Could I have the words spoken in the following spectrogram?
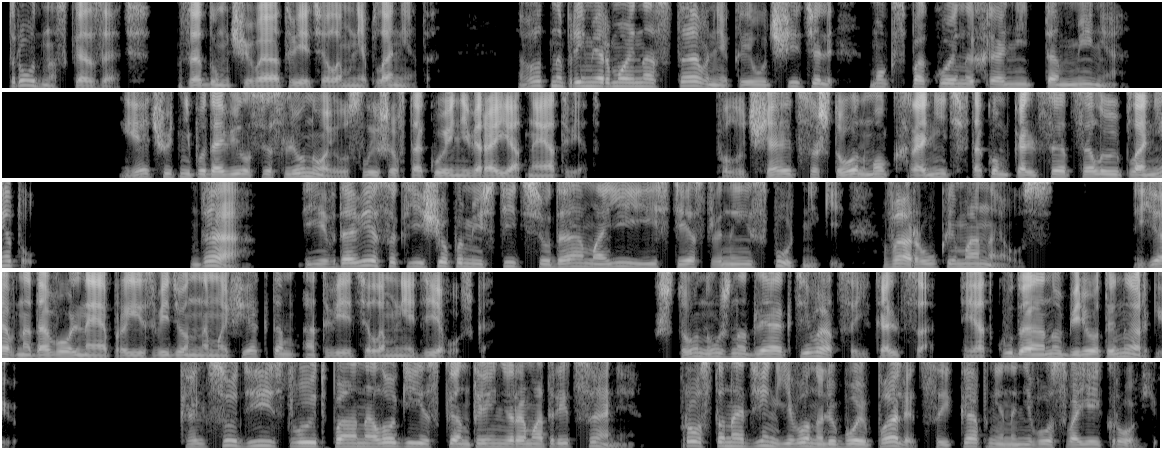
«Трудно сказать», — задумчиво ответила мне планета. Вот, например, мой наставник и учитель мог спокойно хранить там меня. Я чуть не подавился слюной, услышав такой невероятный ответ. Получается, что он мог хранить в таком кольце целую планету? Да, и в довесок еще поместить сюда мои естественные спутники, Варук и Манеус. Явно довольная произведенным эффектом, ответила мне девушка. Что нужно для активации кольца? И откуда оно берет энергию? Кольцо действует по аналогии с контейнером отрицания. Просто надень его на любой палец и капни на него своей кровью.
